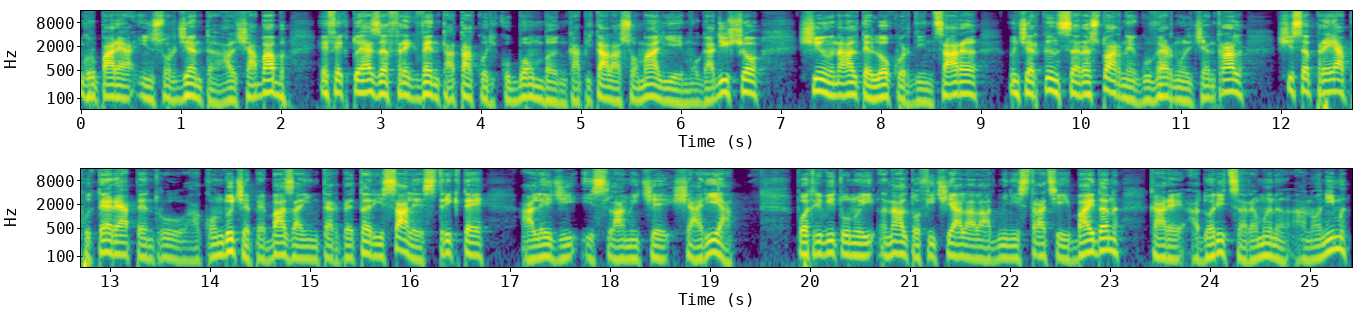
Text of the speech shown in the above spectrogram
Gruparea insurgentă al-Shabaab efectuează frecvent atacuri cu bombă în capitala Somaliei, Mogadiscio, și în alte locuri din țară, încercând să răstoarne guvernul central și să preia puterea pentru a conduce pe baza interpretării sale stricte a legii islamice Sharia. Potrivit unui înalt oficial al administrației Biden, care a dorit să rămână anonim,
